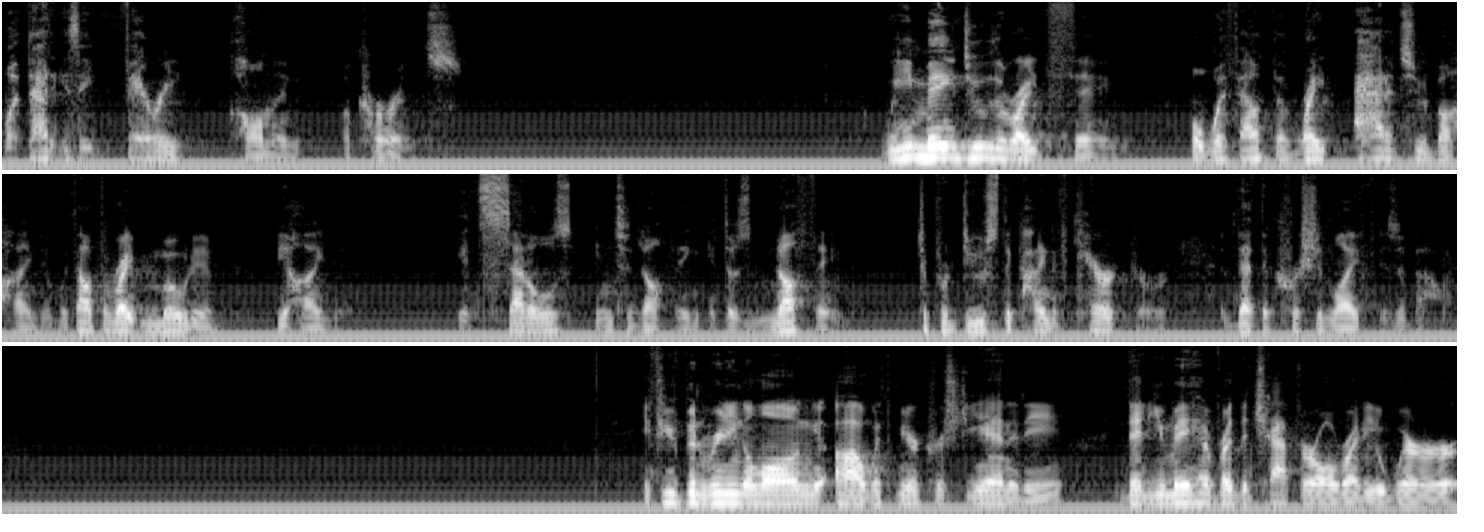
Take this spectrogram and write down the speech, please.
but that is a very common occurrence. We may do the right thing, but without the right attitude behind it, without the right motive behind it, it settles into nothing. It does nothing to produce the kind of character that the Christian life is about. If you've been reading along uh, with Mere Christianity, then you may have read the chapter already where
